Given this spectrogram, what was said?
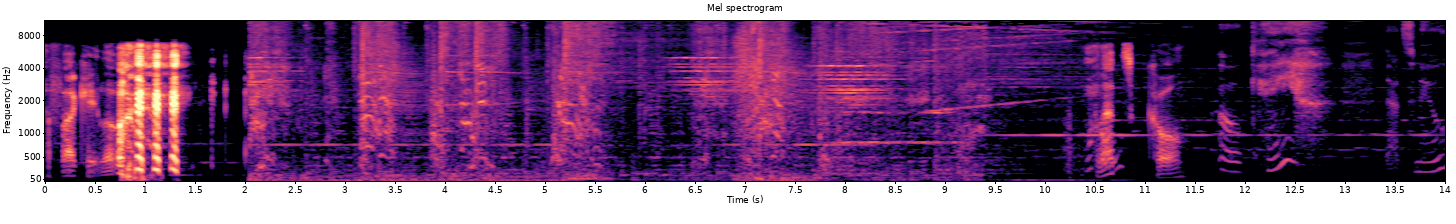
The fuck, Halo. Okay. That's new.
